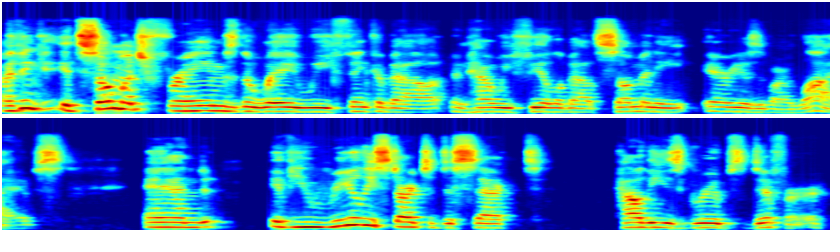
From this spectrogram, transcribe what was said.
I think it so much frames the way we think about and how we feel about so many areas of our lives. And if you really start to dissect how these groups differ,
